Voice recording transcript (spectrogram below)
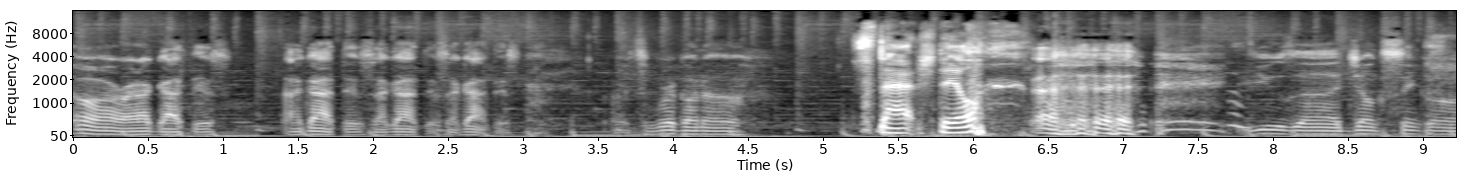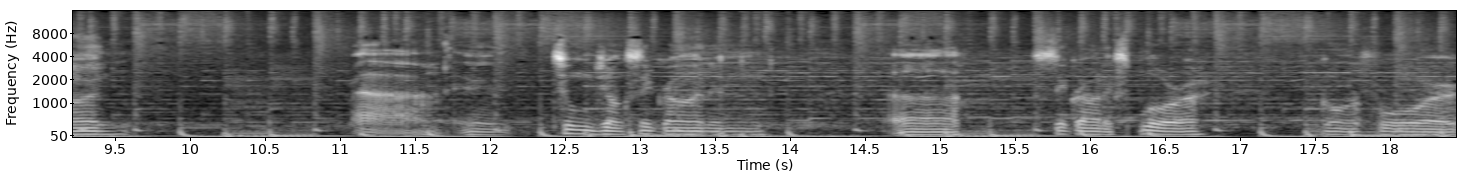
All right, I got this. I got this. I got this. I got this. All right, so we're gonna Snatch Steal. use uh, Junk Synchron uh, and Toon Junk Synchron and uh, Synchron Explorer. Going for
